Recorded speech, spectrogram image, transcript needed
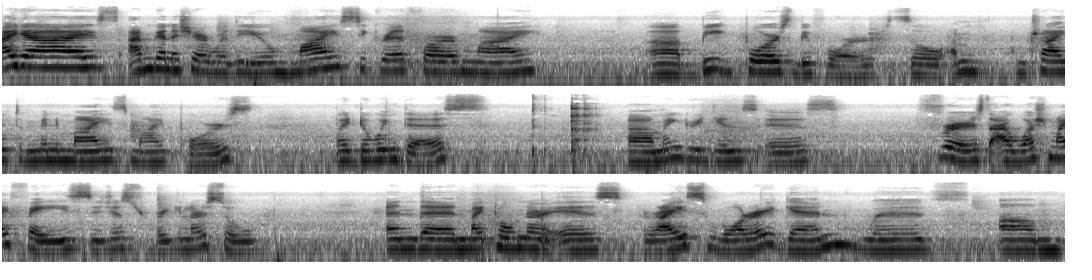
Hi guys! I'm gonna share with you my secret for my uh, big pores before. So I'm, I'm trying to minimize my pores by doing this. Uh, my ingredients is first I wash my face just regular soap and then my toner is rice water again with um,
